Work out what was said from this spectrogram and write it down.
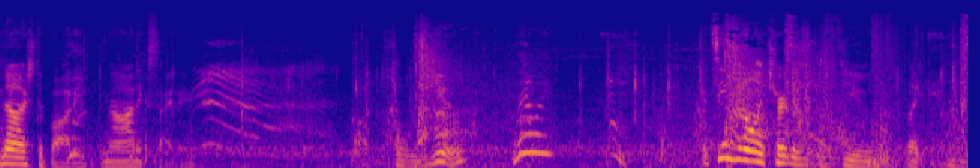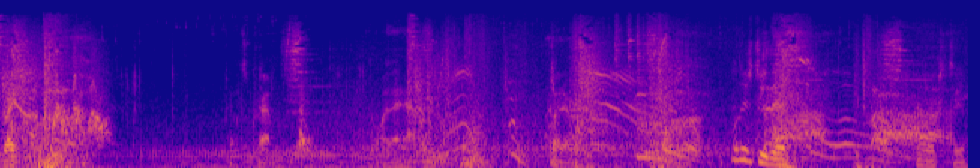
No, it's the body. Not exciting. I'll pull you. Really? It seems it only triggers if you, like, right. That was crap. Don't why that happened. Whatever. We'll just do this. That works too.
